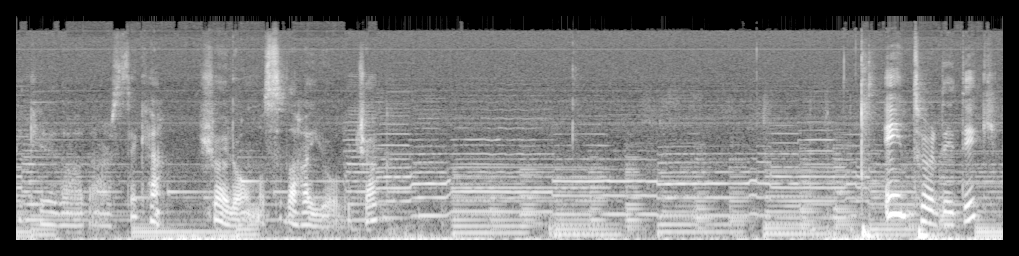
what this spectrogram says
Bir kere daha dersek, heh, şöyle olması daha iyi olacak. Enter dedik.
